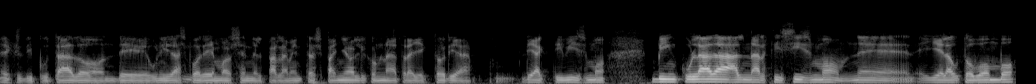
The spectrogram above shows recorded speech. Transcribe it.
exdiputado de Unidas Podemos en el Parlamento Español y con una trayectoria de activismo vinculada al narcisismo eh, y el autobombo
